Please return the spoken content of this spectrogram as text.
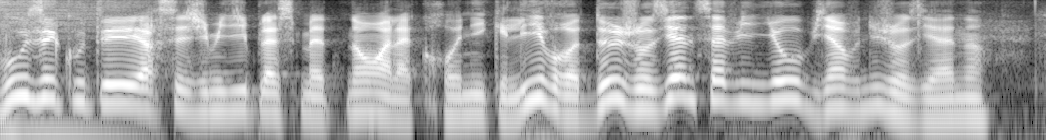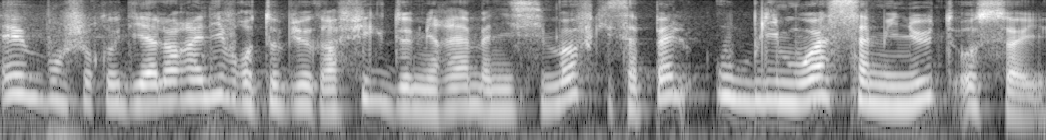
Vous écoutez RCG Midi Place maintenant à la chronique livre de Josiane Savigno. Bienvenue Josiane. Et bonjour Rudy. Alors un livre autobiographique de Myriam Anissimov qui s'appelle Oublie-moi 5 minutes au seuil.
